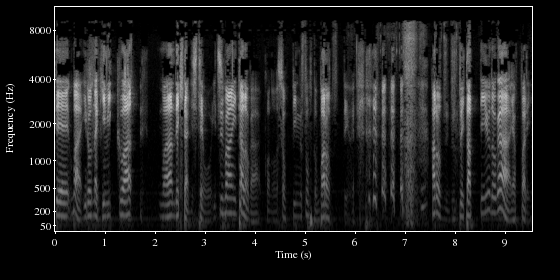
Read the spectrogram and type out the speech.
て、まあいろんなギミックは学んできたにしても、一番いたのが、このショッピングソフトバロッツっていうね。ハロッズにずっといたっていうのが、やっぱり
